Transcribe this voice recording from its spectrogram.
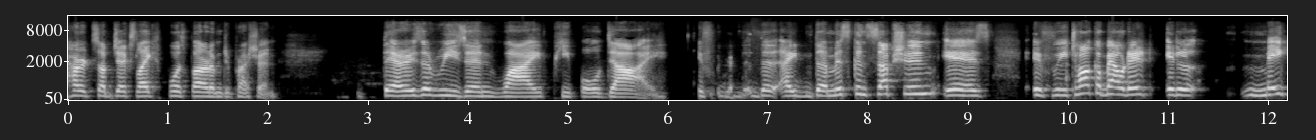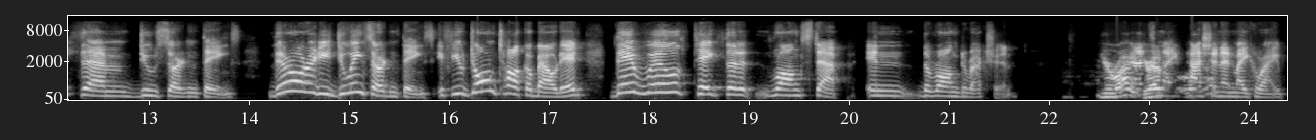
hard subjects like postpartum depression. There is a reason why people die. If the I, the misconception is if we talk about it it'll make them do certain things they're already doing certain things. If you don't talk about it, they will take the wrong step in the wrong direction. You're right. That's You're my passion right. and my gripe.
